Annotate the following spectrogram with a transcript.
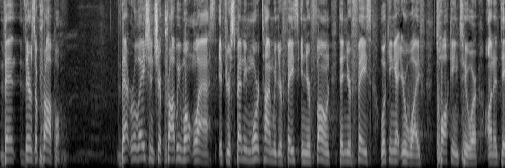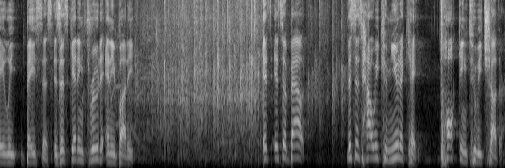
then there's a problem. That relationship probably won't last if you're spending more time with your face in your phone than your face looking at your wife, talking to her on a daily basis. Is this getting through to anybody? It's, it's about, this is how we communicate, talking to each other.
